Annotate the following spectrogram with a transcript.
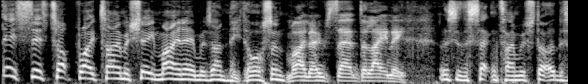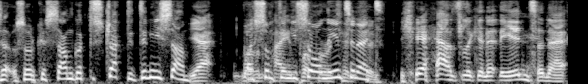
This is Top Flight Time Machine. My name is Andy Dawson. My name's Sam Delaney. This is the second time we've started this episode because Sam got distracted, didn't you, Sam? Yeah. By something you saw on the internet. Yeah, I was looking at the internet.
